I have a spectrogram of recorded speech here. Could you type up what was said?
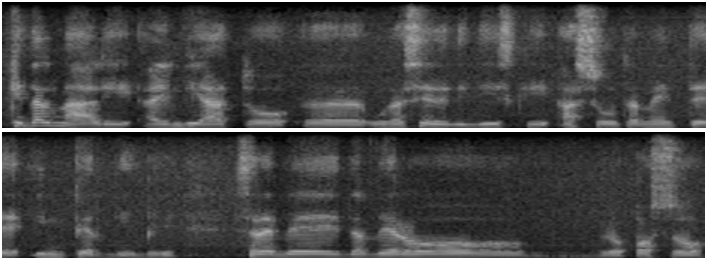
che dal Mali ha inviato eh, una serie di dischi assolutamente imperdibili. Sarebbe davvero ve lo posso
